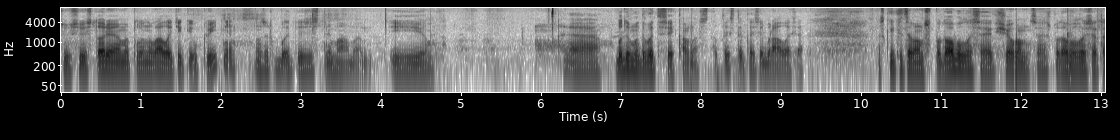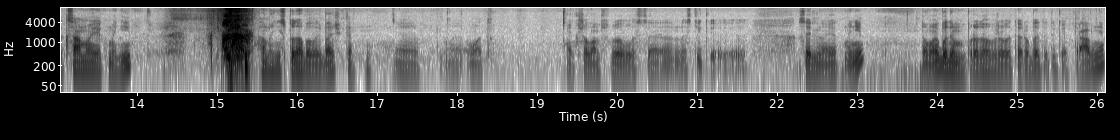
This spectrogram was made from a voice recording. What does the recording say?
цю всю історію ми планували тільки в квітні зробити зі стрімами. І е, будемо дивитися, яка в нас статистика зібралася. Наскільки це вам сподобалося, якщо вам це сподобалося так само, як мені. А мені сподобалось, бачите? Е, От. Якщо вам сподобалось це настільки е, сильно, як мені, то ми будемо продовжувати робити таке в травні.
